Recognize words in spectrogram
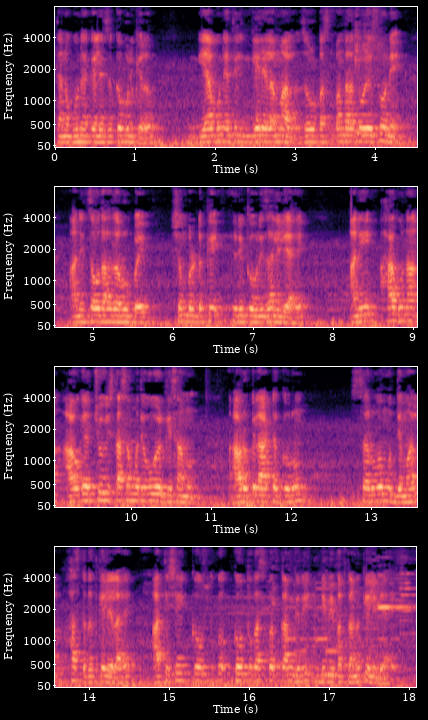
त्यानं गुन्हा केल्याचं कबूल केलं. या गुन्ह्यातील गेलेला माल जवळपास पंधरा तोळे सोने आणि चौदा हजार रुपये शंभर टक्के रिकव्हरी झालेली आहे. आणि हा गुन्हा अवघ्या चोवीस तासामध्ये उघडकीस आणून आरोपीला अटक करून सर्व मुद्देमाल हस्तगत केलेला आहे. अतिशय कौतुक कौतुकास्पद कामगिरी डीबी पथकानं केलेली आहे.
